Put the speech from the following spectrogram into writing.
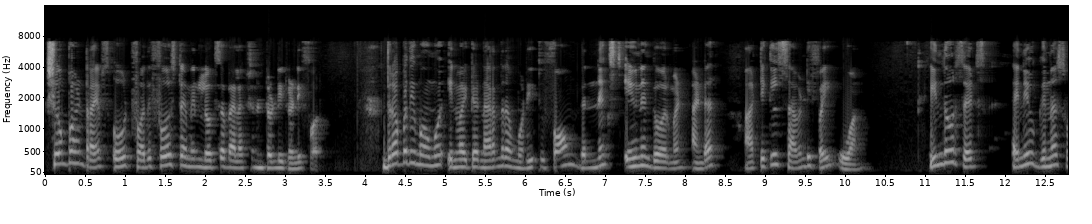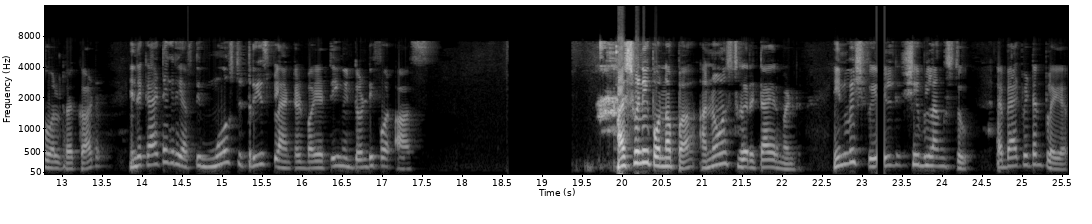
Shompen tribes vote for the first time in Lok Sabha election in 2024. Draupadi Murmu invited Narendra Modi to form the next union government under Article 75.1. Indore sets a new Guinness World Record in the category of the most trees planted by a team in 24 hours. Ashwini Ponnappa announced her retirement, in which field she belongs to, a badminton player.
